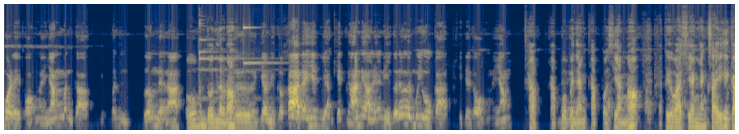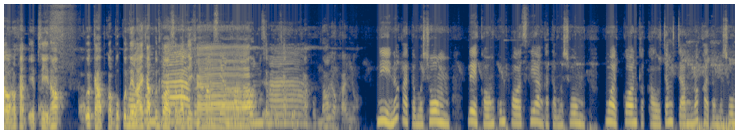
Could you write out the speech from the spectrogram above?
บ่ได้ท้องให้หยังมันก็ มันเรื่องเนี่ยนะโอ้มันโดนแล้วเนาะเออเจ้านี่ก็ข้าได้เฮ็ดอยากเฮ็ดงานเนี่ยนี่ก็เลยมีโอกาสที่ได้ท้องให้หยัง ครับครับบ่เป็นหยังครับพอเสียงเนาะครับ ก็ถือว่าเสียงยังใสคือเก่าเนาะครับ FC เนาะครับอุ้ยกราบขอบพระคุณหลายๆครับคุณพ่อขอบสคุณวัสดีครัค่ะคุณพ่อเสียงขอบบคุณสวัสดีครับผมค่ะครับผมเนาะเนาะใครเนาะ นี่เนาะค่ะท่านผู้ชม เลขของคุณพ่อเสี่ยงค่ะท่านผู้ชมงวดก่อนกับเขาจังๆเนาะค่ะท่านผู้ชม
